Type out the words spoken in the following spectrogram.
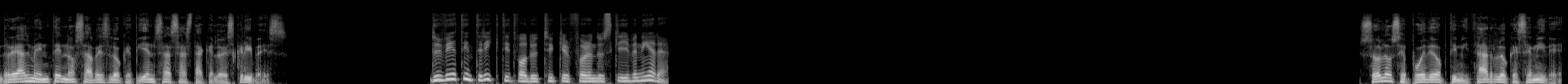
Realmente no sabes lo que piensas hasta que lo escribes. Du vet inte riktigt vad du tycker förrän du skriver ner det. Solo se puede optimizar lo que se mide.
